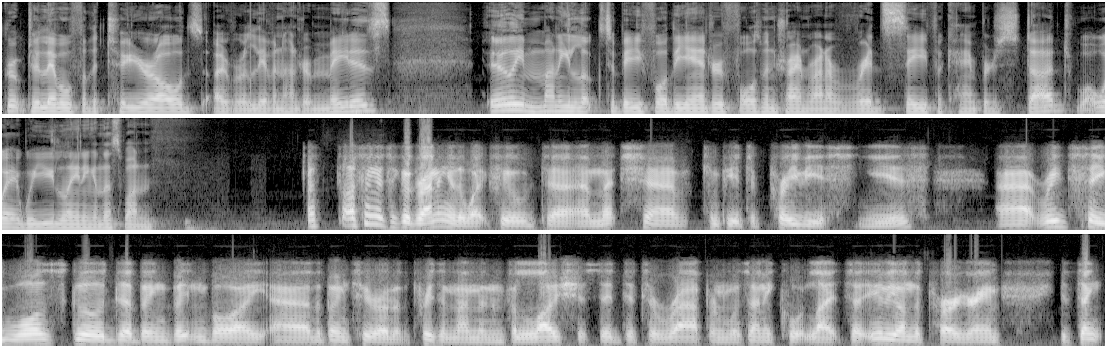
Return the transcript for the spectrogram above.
Group Two level for the two-year-olds over 1100 meters. Early money looks to be for the Andrew Forsman train runner Red Sea for Cambridge Stud. What way were you leaning in this one? I, I think it's a good running of the Wakefield, uh, Mitch, uh, compared to previous years. Uh, Red Sea was good, uh, being beaten by uh, the Boom Two at the present moment, and Velocious did to Rap and was only caught late. So early on the program, you'd think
